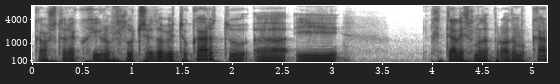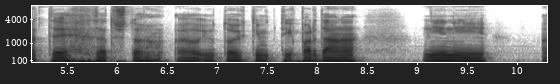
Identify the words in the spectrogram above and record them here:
kao što rekao, igrom slučaja dobio tu kartu uh, i hteli smo da prodamo karte, zato što uh, u toj, tim, tih par dana nije ni uh,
